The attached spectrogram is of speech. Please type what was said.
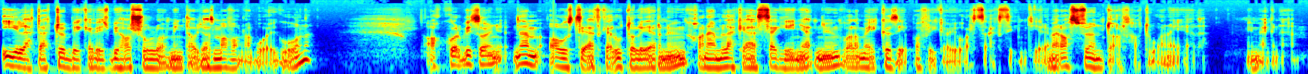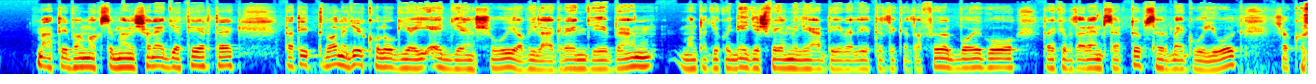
életet többé-kevésbé hasonlóan, mint ahogy az ma van a bolygón, akkor bizony nem Ausztriát kell utolérnünk, hanem le kell szegényednünk valamelyik közép-afrikai ország szintjére, mert az föntarthatóan él, mi meg nem. Mátéval maximálisan egyetértek. Tehát itt van egy ökológiai egyensúly a világ rendjében, mondhatjuk, hogy 4,5 milliárd éve létezik ez a földbolygó, tehát ez a rendszer többször megújult, és akkor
